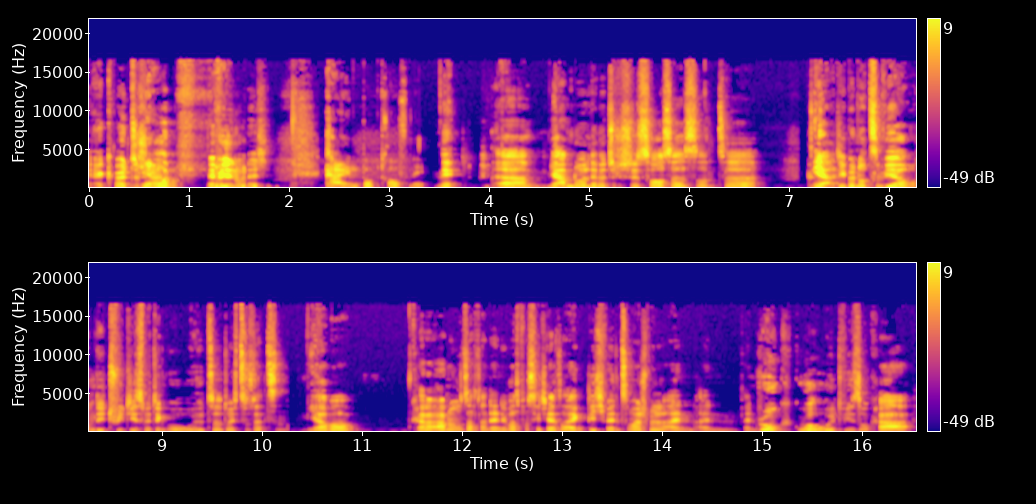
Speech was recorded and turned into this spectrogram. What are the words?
Er könnte schon, ja. er will nur nicht. Kein Bock drauf, nee. Nee. Ähm, wir haben nur limited resources und äh, ja, die benutzen wir, um die Treaties mit den Goa'uld äh, durchzusetzen. Ja, aber keine Ahnung, sagt dann Danny, was passiert jetzt eigentlich, wenn zum Beispiel ein, ein, ein Rogue Goa'uld wie Sokar,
